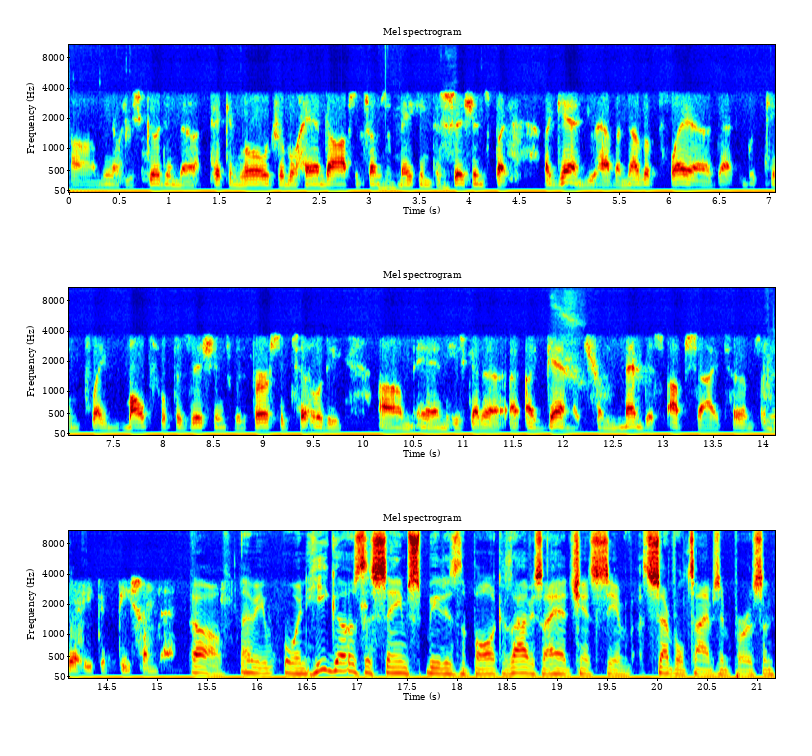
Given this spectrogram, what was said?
Um, you know, he's good in the pick and roll, dribble handoffs in terms of making decisions. But again, you have another player that can play multiple positions with versatility, um, and he's got a, a again a tremendous upside in terms of where he could be someday. Oh, I mean, when he goes the same speed as the ball, because obviously I had a chance to see him several times in person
